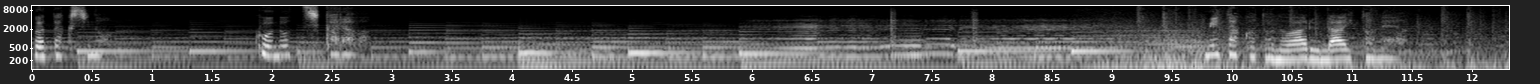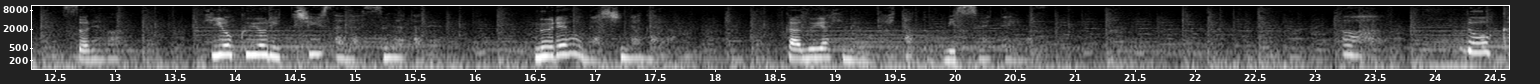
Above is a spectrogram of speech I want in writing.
私のこの力は。見たことのあるナイトメア。それは記憶より小さな姿で群れをなしながらかぐや姫を来たと見据えています。ああどうか。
